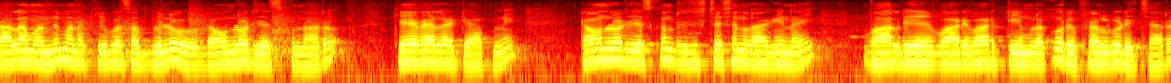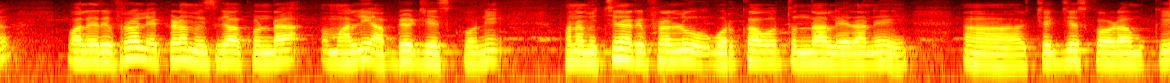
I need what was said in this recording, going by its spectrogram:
చాలామంది మన కీబో సభ్యులు డౌన్లోడ్ చేసుకున్నారు కేవాలెట్ యాప్ని. డౌన్లోడ్ చేసుకొని రిజిస్ట్రేషన్ లాగిన్ అయ్యి వాళ్ళ వారి వారి టీంలకు రిఫరల్ కూడా ఇచ్చారు. వాళ్ళ రిఫరల్ ఎక్కడ మిస్ కాకుండా మళ్ళీ అప్డేట్ చేసుకొని మనం ఇచ్చిన రిఫరల్ వర్క్ అవుతుందా లేదా అని చెక్ చేసుకోవడానికి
